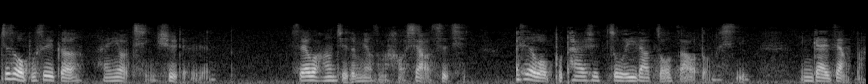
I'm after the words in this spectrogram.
就是我不是一个很有情绪的人，所以我好像觉得没有什么好笑的事情，而且我不太去注意到周遭的东西。应该这样吧，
